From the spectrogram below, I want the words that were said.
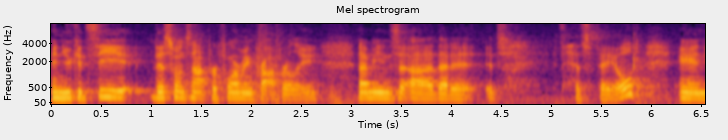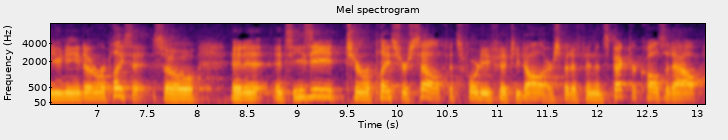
and you can see this one's not performing properly. That means uh, that it, it's, it has failed and you need to replace it. So it, it, it's easy to replace yourself. It's 40 $50. But if an inspector calls it out,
